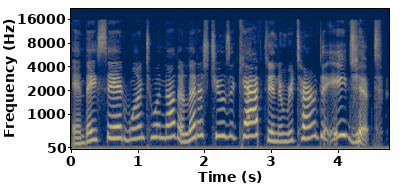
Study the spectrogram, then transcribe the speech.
And they said one to another, Let us choose a captain and return to Egypt.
